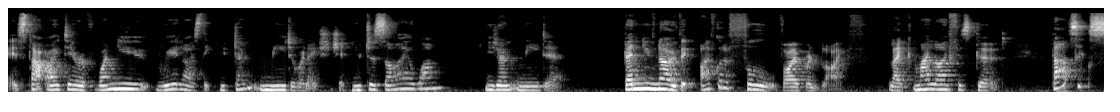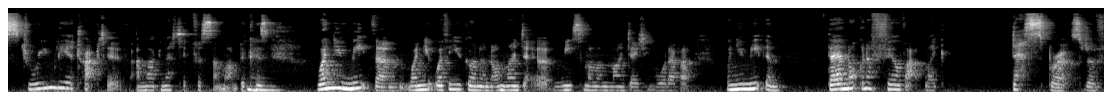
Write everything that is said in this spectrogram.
it's that idea of when you realize that you don't need a relationship, you desire one, you don't need it. Then you know that I've got a full, vibrant life. Like my life is good. That's extremely attractive and magnetic for someone because Mm. when you meet them, when you whether you go on an online date, uh, meet someone online dating or whatever, when you meet them, they're not going to feel that like desperate sort of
